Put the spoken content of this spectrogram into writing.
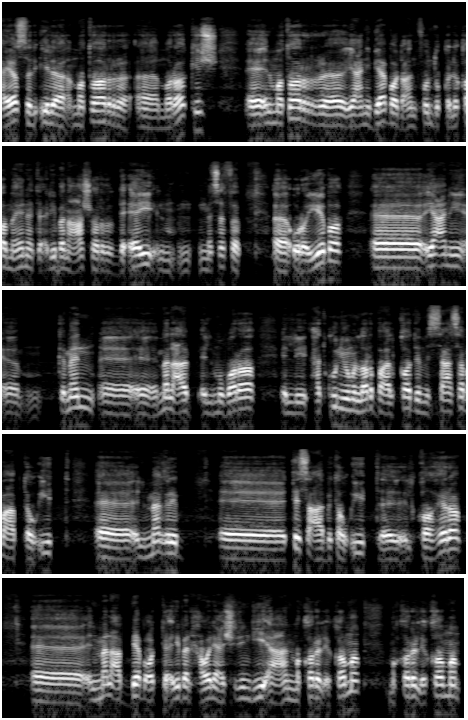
هيصل إلى مطار مراكش. المطار يعني بيبعد عن فندق الإقامة هنا تقريبا 10 دقائق المسافة قريبة. يعني كمان ملعب المباراة اللي هتكون يوم الأربعاء القادم الساعة 7 بتوقيت المغرب. تسعة بتوقيت القاهرة. الملعب بيبعد تقريبا حوالي 20 دقيقة عن مقر الإقامة. مقر الإقامة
